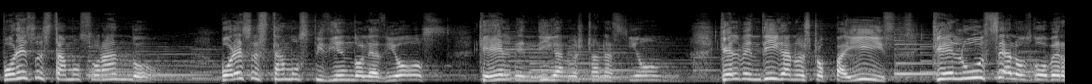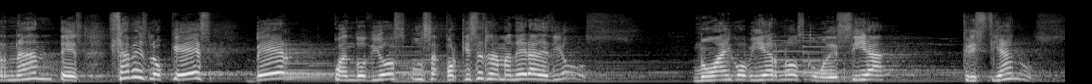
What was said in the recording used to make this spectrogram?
Por eso estamos orando, por eso estamos pidiéndole a Dios que Él bendiga nuestra nación, que Él bendiga nuestro país, que Él use a los gobernantes. ¿Sabes lo que es ver cuando Dios usa? Porque esa es la manera de Dios. No hay gobiernos, como decía, cristianos.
